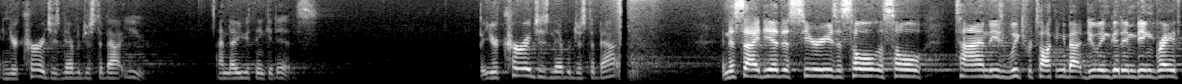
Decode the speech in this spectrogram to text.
And your courage is never just about you. I know you think it is. But your courage is never just about you. And this idea, this series, this whole, this whole time, these weeks we're talking about doing good and being brave,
